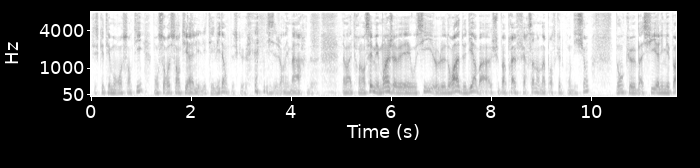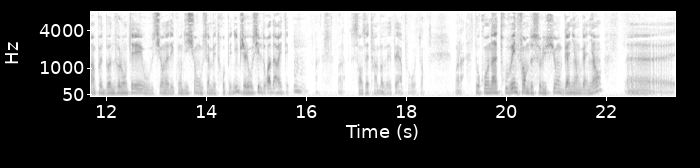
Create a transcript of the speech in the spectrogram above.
qu'est-ce qui était mon ressenti. Bon, son ressenti, elle, il était évident, parce que j'en ai marre d'avoir été relancé. Mais moi, j'avais aussi le, le droit de dire, bah, je suis pas prêt à faire ça dans n'importe quelle condition. Donc, euh, bah, si elle n'y met pas un peu de bonne volonté, ou si on a des conditions où ça m'est trop pénible, j'avais aussi le droit d'arrêter Mhm. voilà, sans être un mauvais père pour autant. Voilà. Donc on a trouvé une forme de solution gagnant-gagnant. euh,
